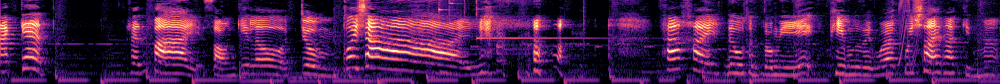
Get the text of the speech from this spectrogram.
นักเก็ตเฟรนฟราย2กิโลจุ่มกุ้ยช่าย ถ้าใครดูถึงตรงนี้พิมพ์เลยว่ากุ้ยช่ายน่ากินมาก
